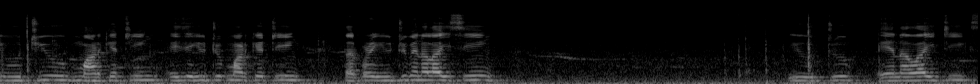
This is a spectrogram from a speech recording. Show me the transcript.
ইউটিউব মার্কেটিং এই যে ইউটিউব মার্কেটিং তারপরে ইউটিউব অ্যানালাইসিং ইউটিউব অ্যানালাইটিক্স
